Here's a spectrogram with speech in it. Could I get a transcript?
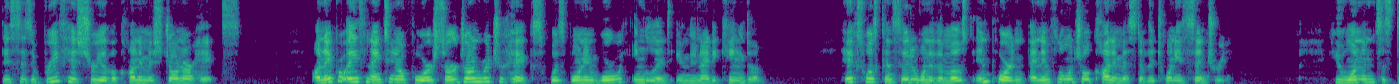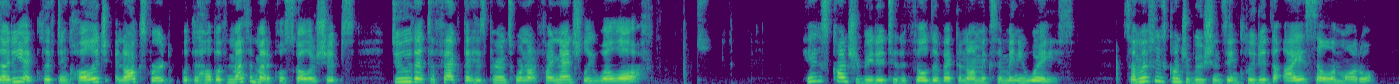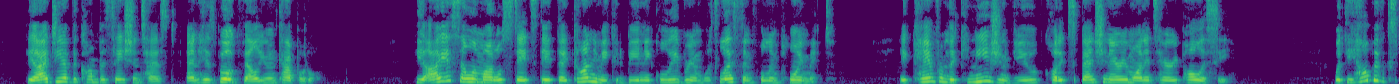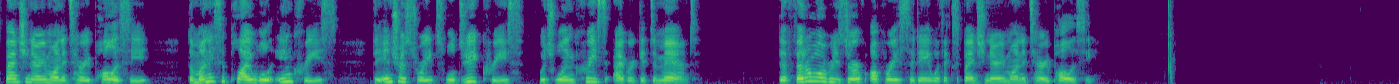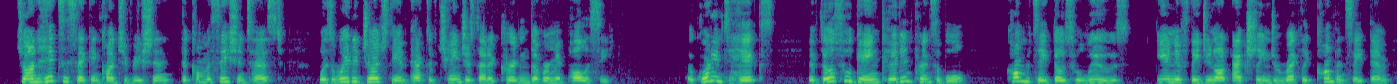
This is a brief history of economist John R. Hicks. On April 8, 1904, Sir John Richard Hicks was born in Warwick, England, in the United Kingdom. Hicks was considered one of the most important and influential economists of the 20th century. He went on to study at Clifton College and Oxford with the help of mathematical scholarships due to the fact that his parents were not financially well off. Hicks contributed to the field of economics in many ways. Some of his contributions included the ISLM model, the idea of the compensation test, and his book Value and Capital. The ISLM model states that the economy could be in equilibrium with less than full employment. It came from the Keynesian view called expansionary monetary policy. With the help of expansionary monetary policy, the money supply will increase, the interest rates will decrease, which will increase aggregate demand. The Federal Reserve operates today with expansionary monetary policy. John Hicks' second contribution, the compensation test, was a way to judge the impact of changes that occurred in government policy. According to Hicks, if those who gain could, in principle, compensate those who lose, even if they do not actually indirectly compensate them,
